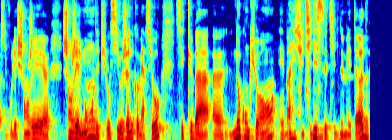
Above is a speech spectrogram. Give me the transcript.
qui voulaient changer, euh, changer le monde, et puis aussi aux jeunes commerciaux, c'est que bah, euh, nos concurrents, eh ben, ils utilisent ce type de méthode,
